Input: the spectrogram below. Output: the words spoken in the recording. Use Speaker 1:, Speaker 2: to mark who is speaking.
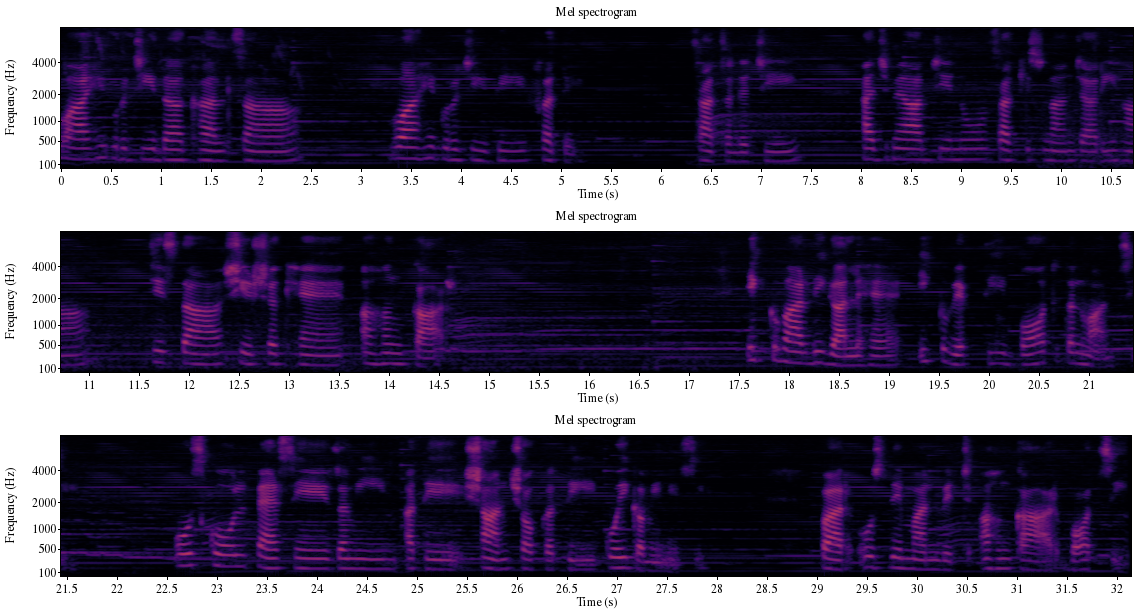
Speaker 1: ਵਾਹਿਗੁਰੂ ਜੀ ਦਾ ਖਾਲਸਾ, ਵਾਹਿਗੁਰੂ ਜੀ ਦੀ ਫਤਿਹ। ਸਾਧ ਸੰਗਤ ਜੀ, ਅੱਜ ਮੈਂ ਆਪ ਜੀ ਨੂੰ ਸਾਖੀ ਸੁਣਾਉਣ ਜਾ ਰਹੀ ਹਾਂ, ਜਿਸ ਦਾ ਸ਼ੀਰਸ਼ਕ ਹੈ ਅਹੰਕਾਰ। ਇੱਕ ਵਾਰ ਦੀ ਗੱਲ ਹੈ, ਇੱਕ ਵਿਅਕਤੀ ਬਹੁਤ ਧਨਵਾਨ ਸੀ। ਉਸ ਕੋਲ ਪੈਸੇ, ਜ਼ਮੀਨ ਅਤੇ ਸ਼ਾਨ ਸ਼ੌਕਤ ਦੀ ਕੋਈ ਕਮੀ ਨਹੀਂ ਸੀ। ਪਰ ਉਸ ਦੇ ਮਨ ਵਿੱਚ ਅਹੰਕਾਰ ਬਹੁਤ ਸੀ।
